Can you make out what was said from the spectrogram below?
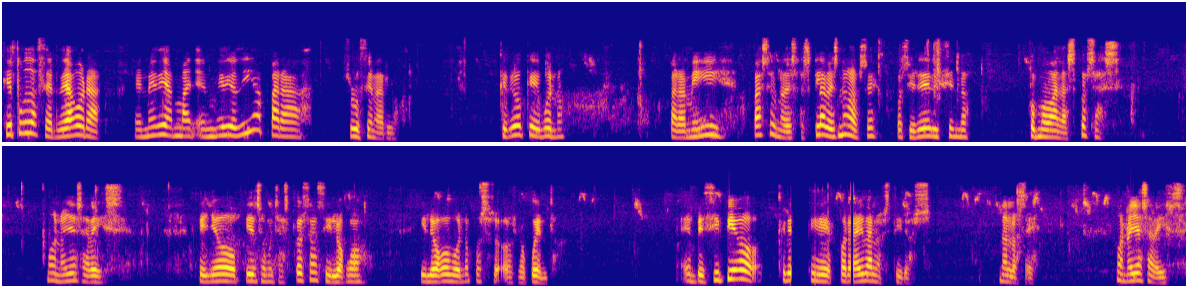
¿Qué puedo hacer de ahora en, media, en mediodía para solucionarlo? Creo que, bueno, para mí pase una de esas claves, no lo sé. Os iré diciendo cómo van las cosas. Bueno, ya sabéis que yo pienso muchas cosas y luego, y luego bueno, pues os lo cuento. En principio, creo que por ahí van los tiros. No lo sé. Bueno, ya sabéis.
